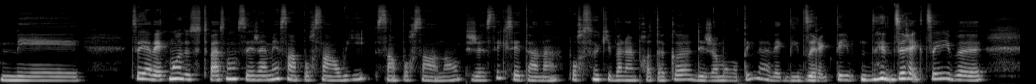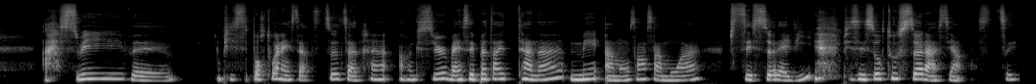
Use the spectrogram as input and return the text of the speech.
mais tu sais, avec moi, de toute façon, c'est jamais 100% oui, 100% non. Puis je sais que c'est tannant pour ceux qui veulent un protocole déjà monté, là, avec des directives, directives euh, à suivre, puis si pour toi l'incertitude ça te rend anxieux, ben c'est peut-être tannant, mais à mon sens à moi, c'est ça la vie, puis c'est surtout ça la science, tu sais.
